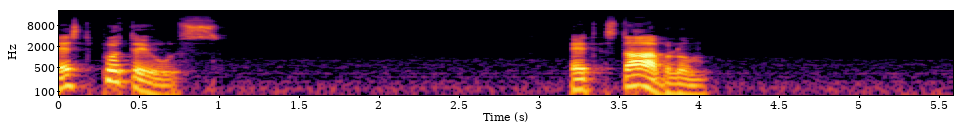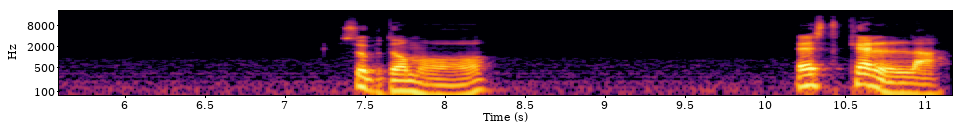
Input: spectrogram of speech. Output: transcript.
est puteus et stabulum. Sub domo est cella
